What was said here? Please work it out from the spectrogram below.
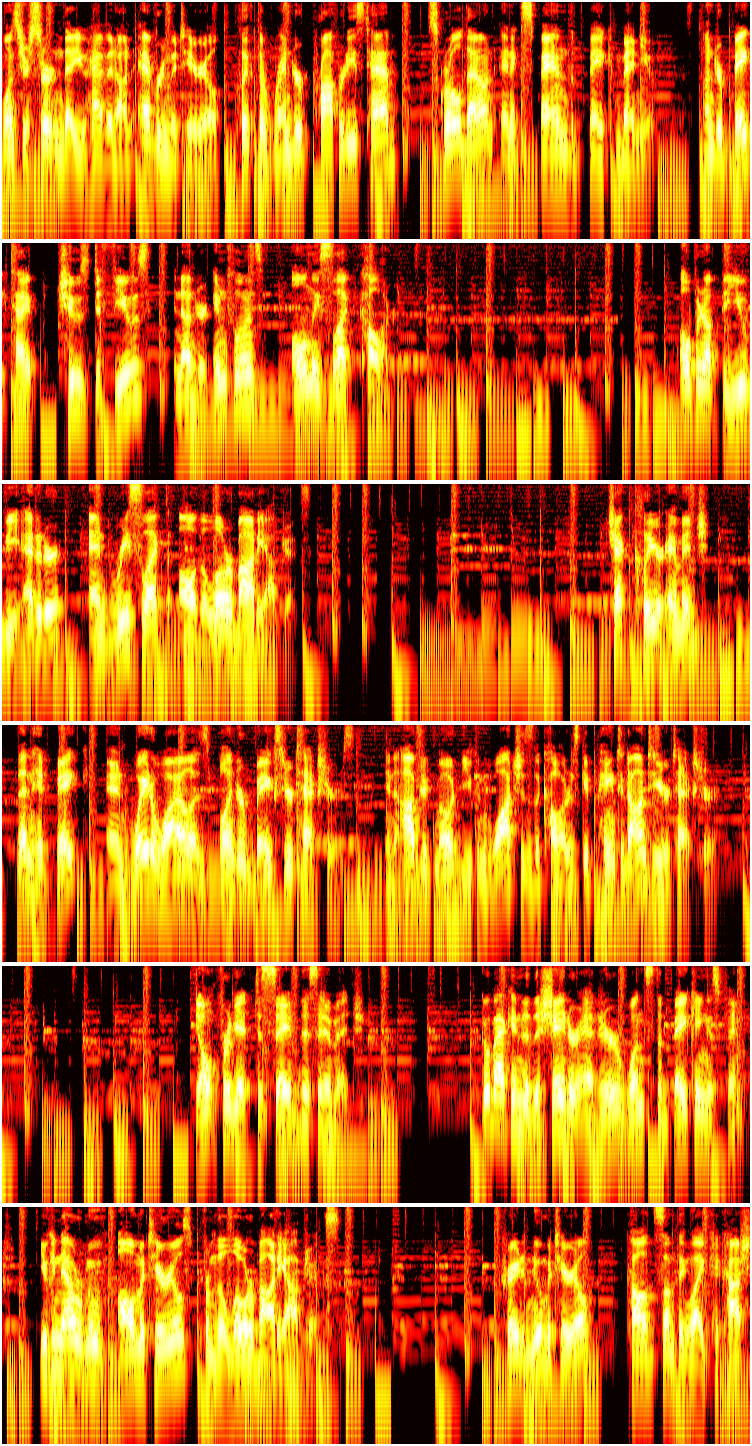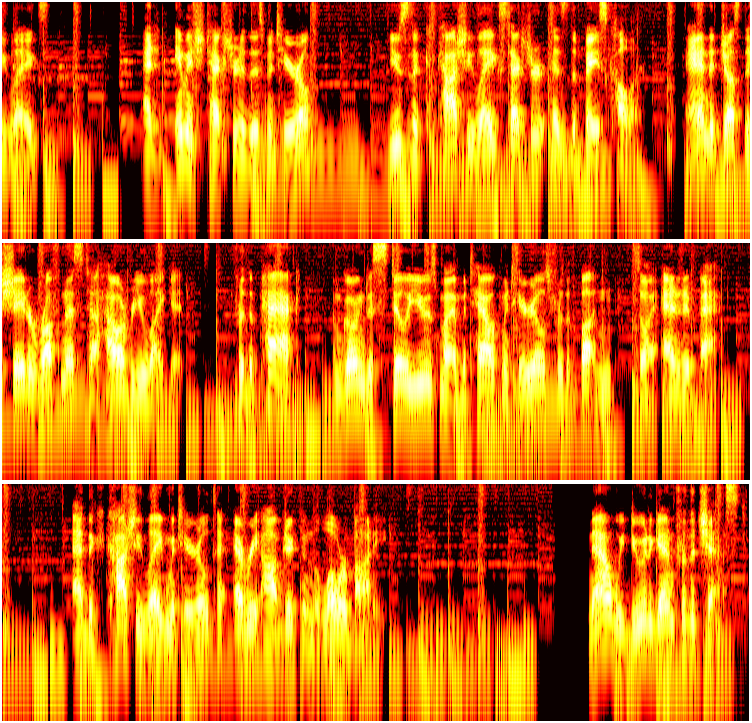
Once you're certain that you have it on every material, click the Render Properties tab, scroll down and expand the Bake menu. Under Bake Type, choose Diffuse, and under Influence, only select Color. Open up the UV editor and reselect all the lower body objects. Check Clear Image, then hit Bake, and wait a while as Blender bakes your textures. In Object Mode, you can watch as the colors get painted onto your texture. Don't forget to save this image. Go back into the shader editor once the baking is finished. You can now remove all materials from the lower body objects. Create a new material called something like Kakashi legs. Add an image texture to this material. Use the Kakashi legs texture as the base color. And adjust the shader roughness to however you like it. For the pack, I'm going to still use my metallic materials for the button, so I added it back. Add the Kakashi leg material to every object in the lower body. Now we do it again for the chest.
